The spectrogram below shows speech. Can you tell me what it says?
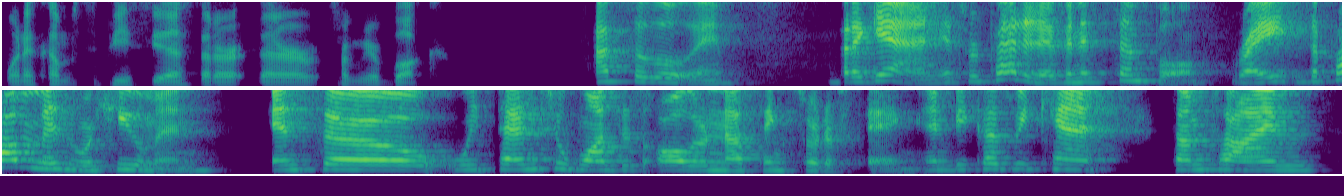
when it comes to pcos that are that are from your book? Absolutely. But again it's repetitive and it's simple right? The problem is we're human. And so we tend to want this all or nothing sort of thing. And because we can't sometimes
